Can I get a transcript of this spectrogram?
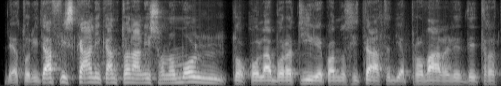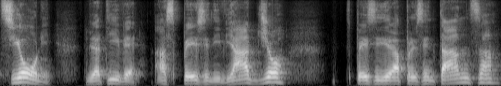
Le autorità fiscali cantonali sono molto collaborative quando si tratta di approvare le detrazioni relative a spese di viaggio, spese di rappresentanza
